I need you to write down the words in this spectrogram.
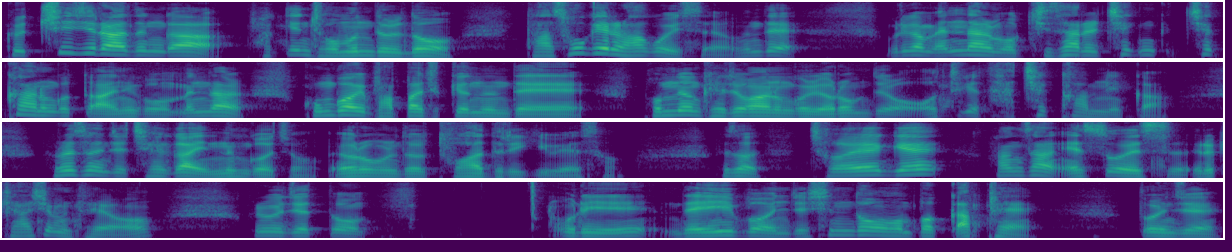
그 취지라든가 바뀐 조문들도 다 소개를 하고 있어요. 근데 우리가 맨날 뭐 기사를 체, 체크 하는 것도 아니고 맨날 공부하기 바빠 죽겠는데 법령 개정하는 걸 여러분들이 어떻게 다 체크합니까? 그래서 이제 제가 있는 거죠. 여러분들 도와드리기 위해서. 그래서 저에게 항상 SOS 이렇게 하시면 돼요. 그리고 이제 또 우리 네이버 이제 신동헌법 카페 또 이제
